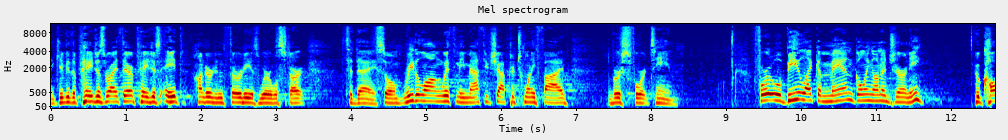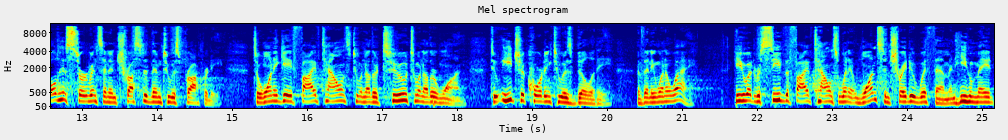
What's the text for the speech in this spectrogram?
I give you the pages right there. Pages 830 is where we'll start today. So read along with me, Matthew chapter 25, verse 14. For it will be like a man going on a journey who called his servants and entrusted them to his property. To one he gave five talents, to another two, to another one, to each according to his ability. And then he went away. He who had received the five talents went at once and traded with them, and he who made,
